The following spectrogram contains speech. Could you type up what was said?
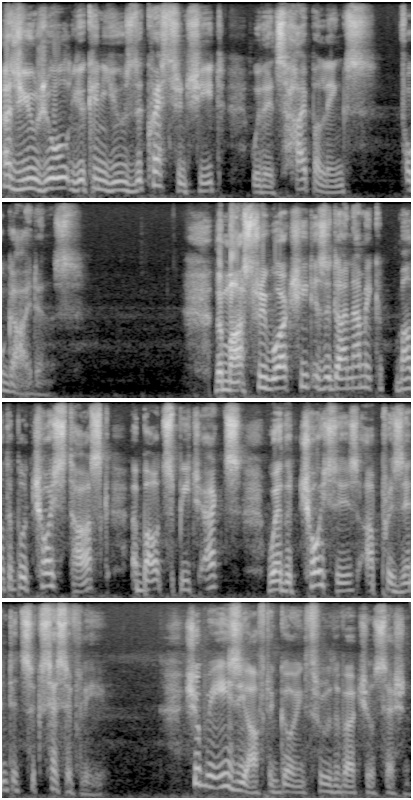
As usual, you can use the question sheet with its hyperlinks for guidance. The Mastery Worksheet is a dynamic multiple choice task about speech acts where the choices are presented successively. Should be easy after going through the virtual session.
